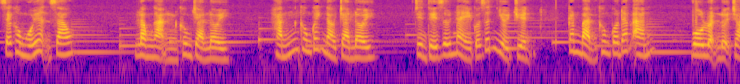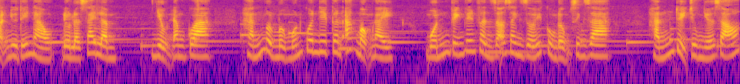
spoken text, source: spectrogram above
sẽ không hối hận sao?" Long Ngạn không trả lời, hắn không cách nào trả lời. Trên thế giới này có rất nhiều chuyện, căn bản không có đáp án, vô luận lựa chọn như thế nào đều là sai lầm. Nhiều năm qua, hắn một mực muốn quên đi cơn ác mộng này, muốn vĩnh viễn phần rõ ranh giới cùng đồng sinh ra. Hắn tùy chung nhớ rõ,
